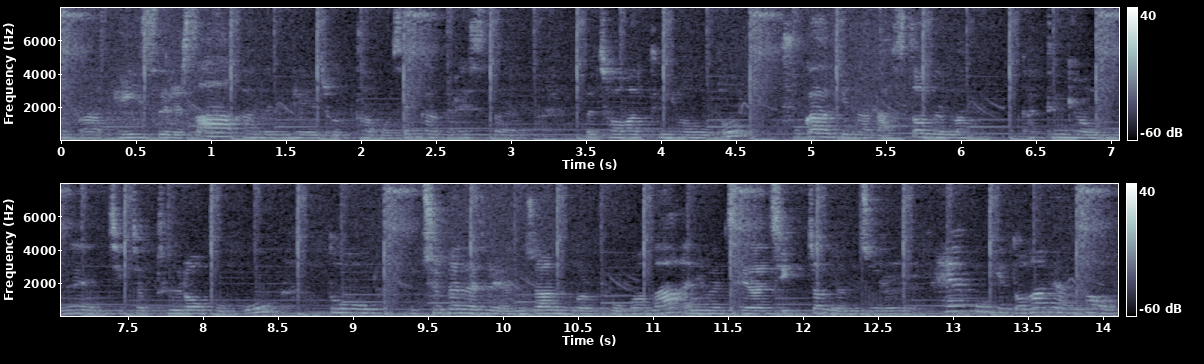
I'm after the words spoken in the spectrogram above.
뭔가 베이스를 쌓아가는 게 좋다고 생각을 했어요. 저 같은 경우도 국악이나 낯선 음악 같은 경우는 직접 들어보고 또 주변에서 연주하는 걸 보거나 아니면 제가 직접 연주를 해보기도 하면서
